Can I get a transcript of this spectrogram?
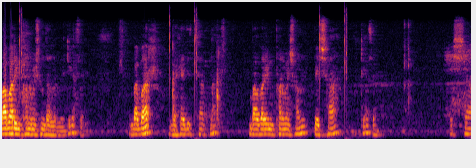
বাবার ইনফরমেশন দেওয়া লাগবে, ঠিক আছে? বাবার দেখাই দিচ্ছে আপনার। বাবার ইনফরমেশন পেশা, ঠিক আছে? পেশা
